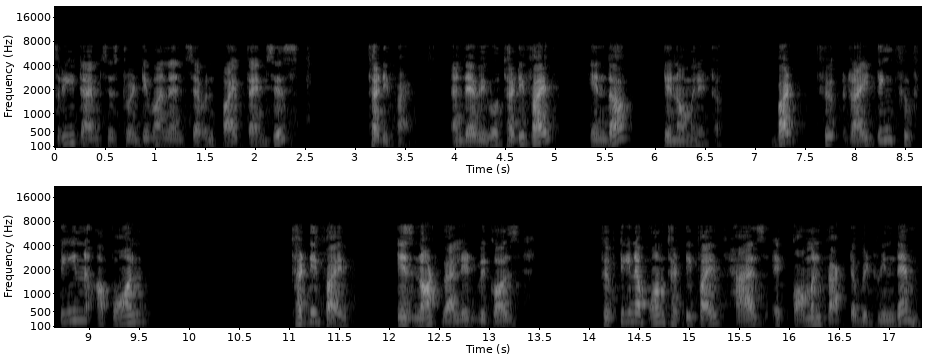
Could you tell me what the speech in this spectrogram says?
3 times is 21 and 7 5 times is 35. And there we go 35 in the denominator. But writing 15 upon 35 is not valid because 15 upon 35 has a common factor between them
